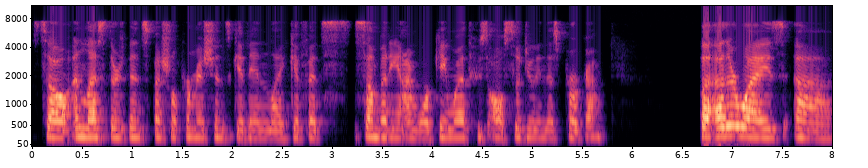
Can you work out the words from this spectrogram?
So, unless there's been special permissions given, like if it's somebody I'm working with who's also doing this program. But otherwise, uh,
